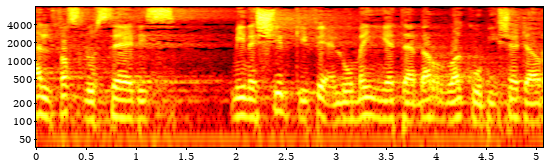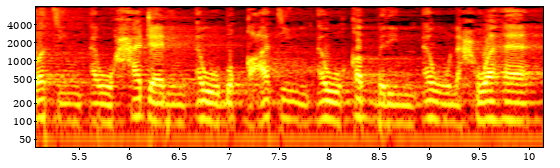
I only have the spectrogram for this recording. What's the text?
الفصل السادس من الشرك فعل من يتبرك بشجرة أو حجر أو بقعة أو قبر أو نحوها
